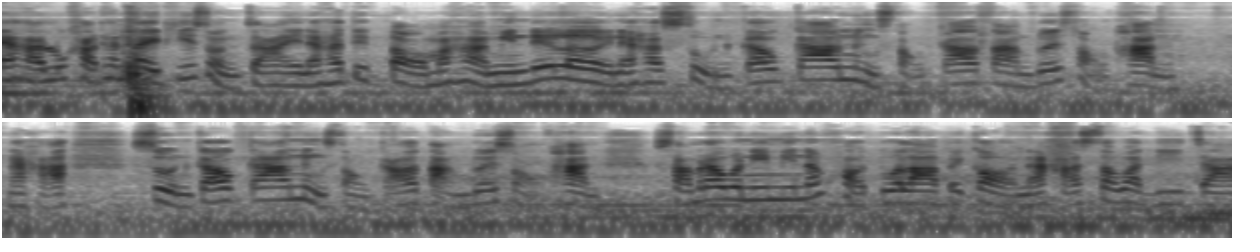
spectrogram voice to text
นะคะ ลูกค้าท่านใดที่สนใจนะคะ ติดต่อมาหามินได้เลยนะคะ 099129 ตามด้วย 2,000นะคะ099129 ตามด้วย 2,000สำหรับวันนี้มินต้องขอตัวลาไปก่อนนะคะ สวัสดีจ้า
